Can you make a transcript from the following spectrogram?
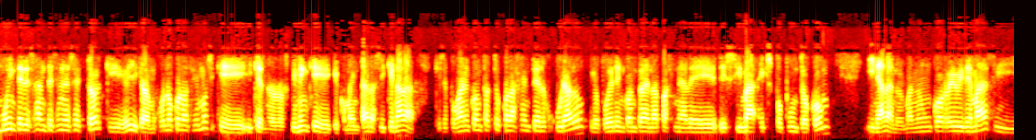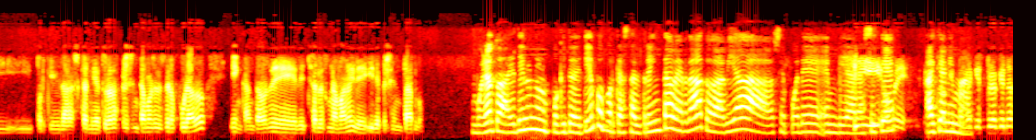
muy interesantes en el sector que, oye, que a lo mejor no conocemos y que, y que nos los tienen que, comentar. Así que nada, que se pongan en contacto con la gente del jurado, que lo pueden encontrar en la página de, de simaexpo.com y nada, nos mandan un correo y demás y porque las candidaturas las presentamos desde el jurado y encantados de, echarles una mano y de, y de presentarlo. Bueno, todavía tienen un poquito de tiempo porque hasta el 30, ¿verdad? Todavía se puede enviar, así que hay que animar. espero, que no,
